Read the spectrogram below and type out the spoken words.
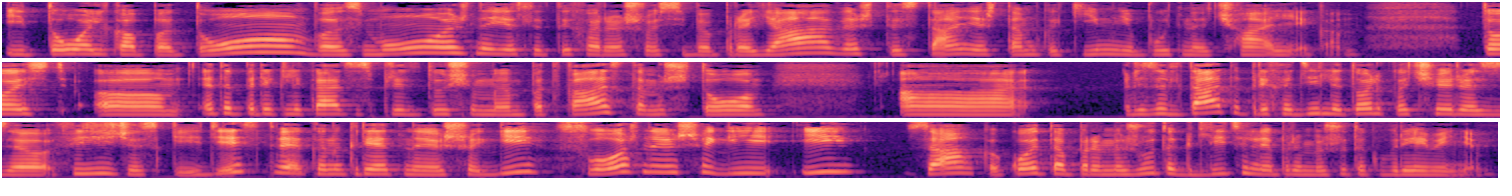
и только потом, возможно, если ты хорошо себя проявишь, ты станешь там каким-нибудь начальником. То есть э, это перекликается с предыдущим моим подкастом, что э, результаты приходили только через физические действия, конкретные шаги, сложные шаги и за какой-то промежуток, длительный промежуток времени.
